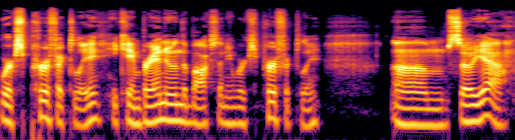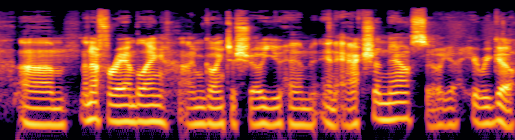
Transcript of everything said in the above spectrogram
works perfectly. He came brand new in the box and he works perfectly. Um, so yeah, um, enough rambling. I'm going to show you him in action now. So yeah, here we go.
